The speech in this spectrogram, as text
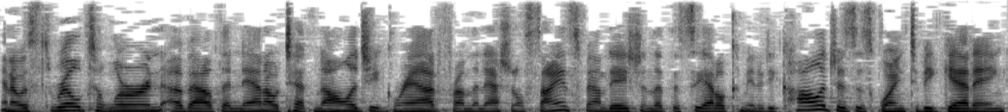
And I was thrilled to learn about the nanotechnology grant from the National Science Foundation that the Seattle Community Colleges is going to be getting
